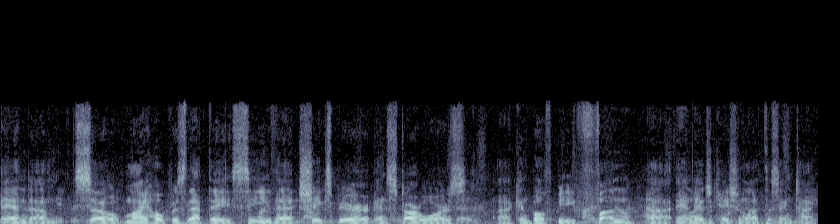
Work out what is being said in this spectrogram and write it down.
And um, so my hope is that they see that Shakespeare and Star Wars uh, can both be fun uh, and educational at the same time.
